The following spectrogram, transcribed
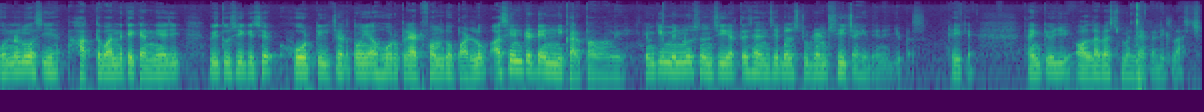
ਉਹਨਾਂ ਨੂੰ ਅਸੀਂ ਹੱਥ ਬੰਨ੍ਹ ਕੇ ਕਹਿੰਦੇ ਹਾਂ ਜੀ ਵੀ ਤੁਸੀਂ ਕਿਸੇ ਹੋਰ ਟੀਚਰ ਤੋਂ ਜਾਂ ਹੋਰ ਪਲੇਟਫਾਰਮ ਤੋਂ ਪੜ੍ਹ ਲਓ, ਅਸੀਂ ਐਂਟਰਟੇਨ ਨਹੀਂ ਕਰ ਪਾਵਾਂਗੇ, ਕਿਉਂਕਿ ਮੈਨੂੰ ਸੰਸੀਅਰ ਤੇ ਸੈਂਸੀਬਲ ਸਟੂਡੈਂਟਸ ਹੀ ਚਾਹੀਦੇ ਨੇ ਜੀ ਬਸ, ਠੀਕ ਹੈ? ਥੈਂਕ ਯੂ ਜੀ ਆਲ ਦਾ ਬੈਸਟ ਮਿਲਦੇ ਹਾਂ ਪਹਿਲੀ ਕਲਾਸ 'ਚ।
